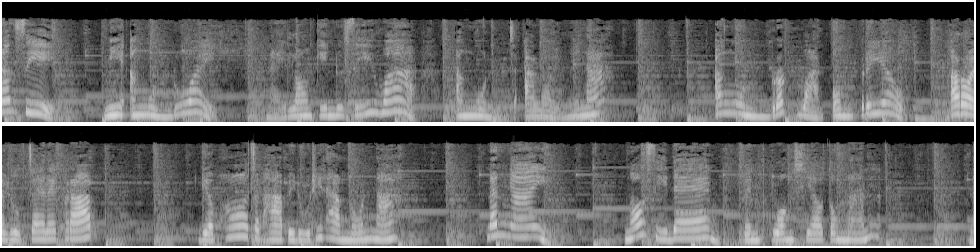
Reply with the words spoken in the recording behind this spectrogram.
นั่นสิ มีองุ่นด้วย ไหนลองกินดูซิว่าองุ่นจะอร่อยไหมนะองุ่นรสหวานอมเปรี้ยว อร่อยถูกใจเลยครับ เดี๋ยวพ่อจะพาไปดูที่ทางโน้นนะ นั่นไง เงาะสีแดง เป็นพวงเชียวตรงนั้น ไหน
